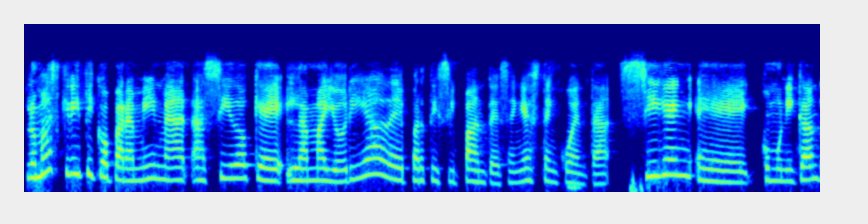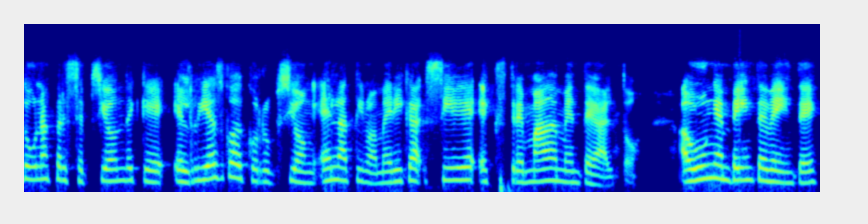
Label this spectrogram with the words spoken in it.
Lo más crítico para mí, Matt, ha sido que la mayoría de participantes en esta encuesta siguen eh, comunicando una percepción de que el riesgo de corrupción en Latinoamérica sigue extremadamente alto aún en 2020,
